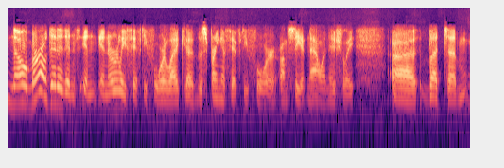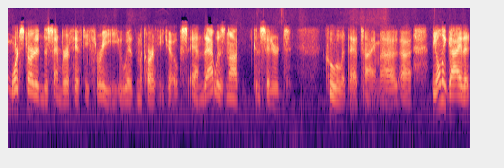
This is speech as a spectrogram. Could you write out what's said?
No, Murrow did it in in in early '54, like uh, the spring of '54 on See It Now initially. Uh, but uh, Mort started in December of '53 with McCarthy jokes, and that was not considered cool at that time. Uh, uh, the only guy that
